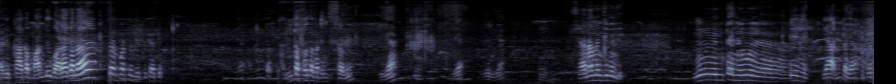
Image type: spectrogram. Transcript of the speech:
అది కాక మందు పడకనా? కనపడుతుంది ఇప్పటికైతే అంత అంత పూత పట్టింది స్వామి. ఇక చాలా మంచిగా ఉంది. నువ్వు ఇంత నువ్వు ఇక అంతగా ఇక.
